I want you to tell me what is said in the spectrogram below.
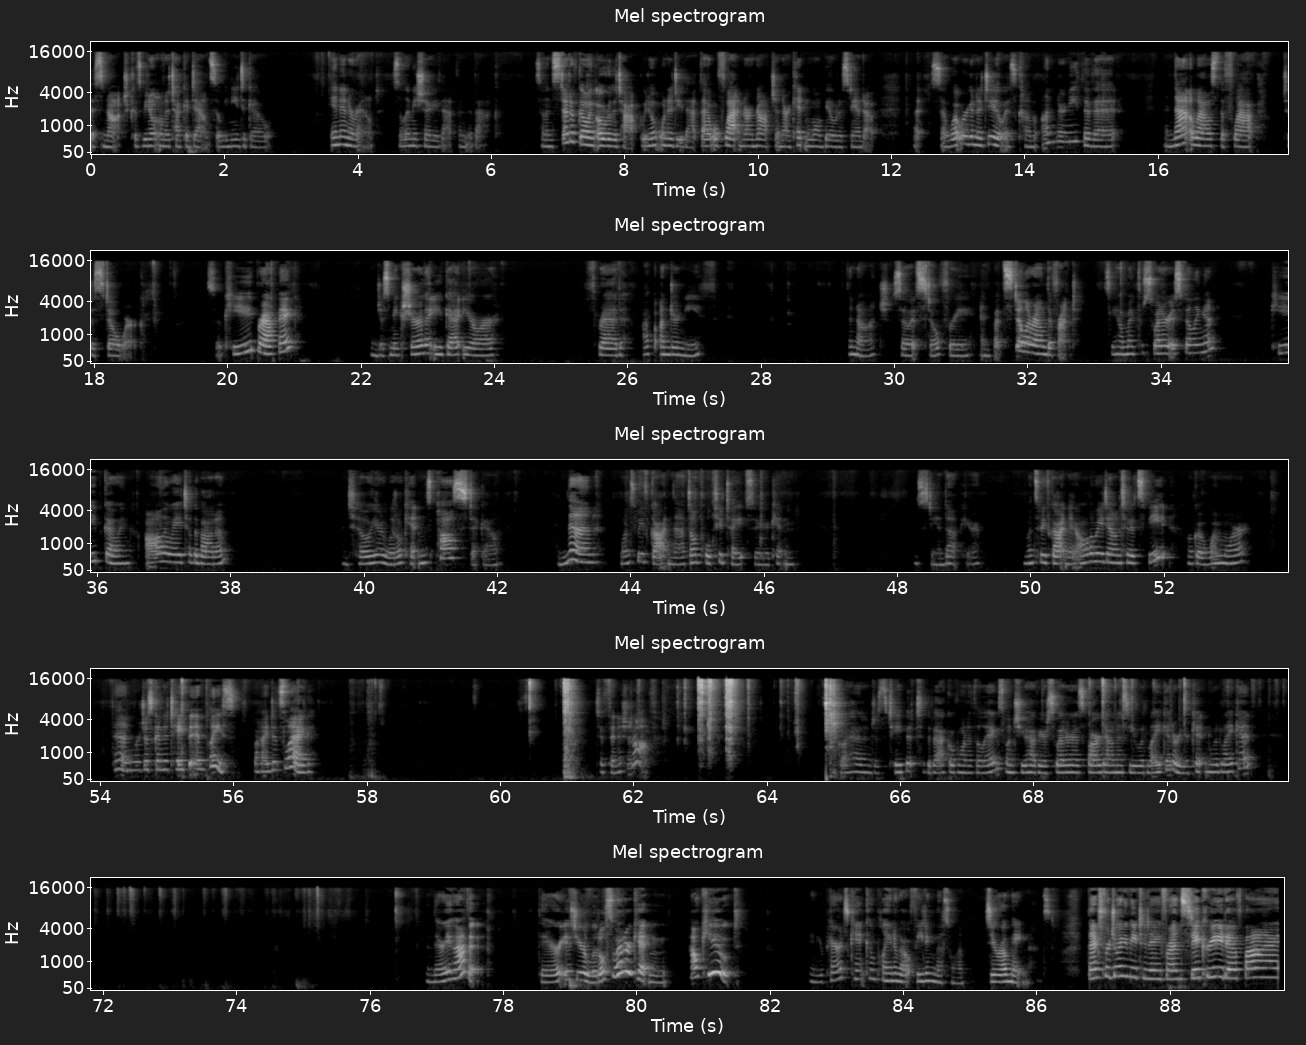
this notch because we don't wanna tuck it down. So we need to go in and around. So let me show you that from the back. So instead of going over the top, we don't want to do that. That will flatten our notch and our kitten won't be able to stand up. But, so what we're going to do is come underneath of it and that allows the flap to still work. So keep wrapping and just make sure that you get your thread up underneath the notch so it's still free and but still around the front. See how my sweater is filling in? Keep going all the way to the bottom until your little kitten's paws stick out. And then once we've gotten that, don't pull too tight so your kitten stand up here. Once we've gotten it all the way down to its feet, I'll go one more. Then we're just going to tape it in place behind its leg to finish it off. Go ahead and just tape it to the back of one of the legs once you have your sweater as far down as you would like it or your kitten would like it. And there you have it. There is your little sweater kitten. How cute. And your parents can't complain about feeding this one. Zero maintenance. Thanks for joining me today, friends. Stay creative. Bye.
